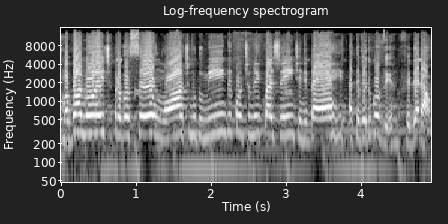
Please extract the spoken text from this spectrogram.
Uma boa noite para você, um ótimo domingo e continue com a gente, NBR, a TV do Governo Federal.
